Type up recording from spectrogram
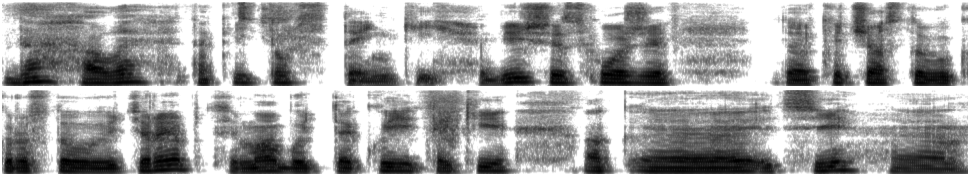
да, але такий товстенький. Більше схожі, так часто використовують репт, мабуть, такі, такі е, ці. Е,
